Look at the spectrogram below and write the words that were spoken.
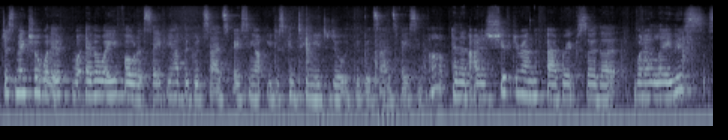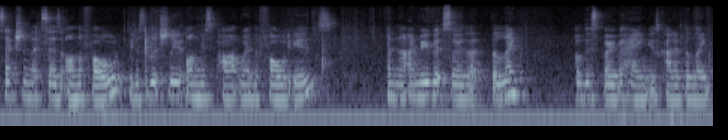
just make sure whatever, whatever way you fold it, say if you have the good sides facing up, you just continue to do it with the good sides facing up. And then I just shift around the fabric so that when I lay this section that says on the fold, it is literally on this part where the fold is. And then I move it so that the length of this overhang is kind of the length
